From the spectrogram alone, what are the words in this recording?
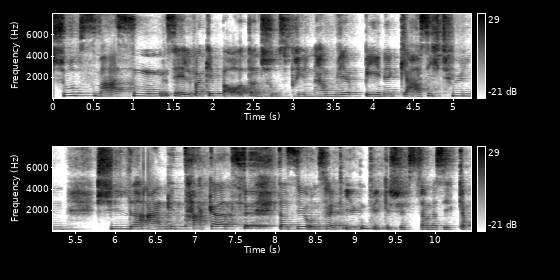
Schutzmasken selber gebaut, an Schutzbrillen haben wir Bene, Glasichthüllen, Schilder angetackert, dass wir uns halt irgendwie geschützt haben. Also ich glaube,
